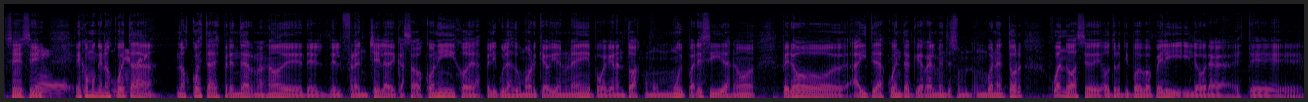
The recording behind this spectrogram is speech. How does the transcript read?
Sí, sí. Eh, es como que nos cuesta nos cuesta desprendernos, ¿no? del Franchella de Casados con Hijos, de las películas de humor que había en una época, que eran todas como muy parecidas, ¿no? Pero ahí te das cuenta que realmente es un, buen actor cuando hace otro tipo de papel y, y logra este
